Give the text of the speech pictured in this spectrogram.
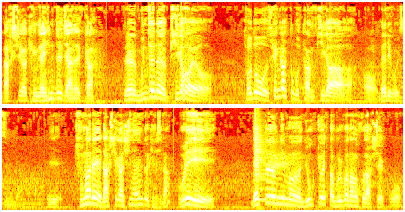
낚시가 굉장히 힘들지 않을까. 네, 문제는 비가 와요. 저도 생각도 못한 비가 어, 내리고 있습니다. 이 주말에 낚시 가시는 형들 계시나? 우리 넷도 형님은 욕조에다 물 받아놓고 낚시했고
